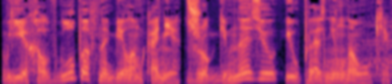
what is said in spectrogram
Въехал в Глупов на белом коне, сжег гимназию и упразднил науки.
